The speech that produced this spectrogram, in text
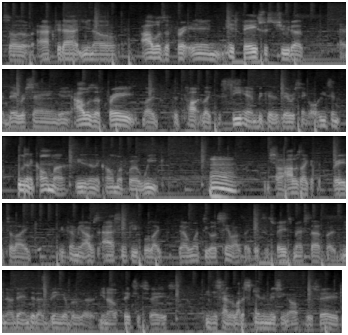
so after that, you know, I was afraid, and his face was chewed up. uh, They were saying, and I was afraid, like to talk, like to see him because they were saying, oh, he's in, he was in a coma. He was in a coma for a week. Mm. so I was like afraid to like you feel me. I was asking people like that went to go see him. I was like, is his face messed up? But you know, they ended up being able to you know fix his face. He just had a lot of skin missing off of his face.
